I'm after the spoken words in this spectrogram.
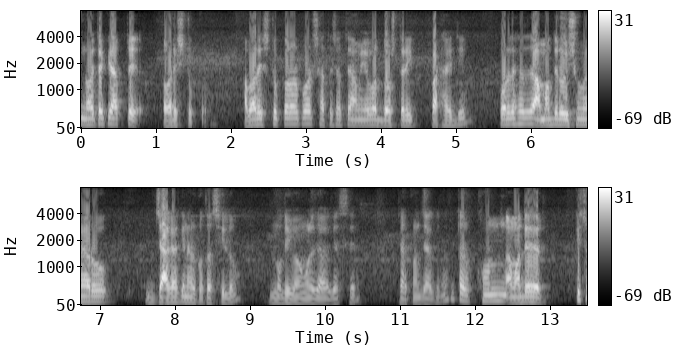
নয় তারিখে রাত্রে আবার স্ট্রোক করে। আবার স্ট্রোক করার পর সাথে সাথে আমি আবার দশ তারিখ পাঠাই দিই। পরে দেখা যায় আমাদের ওই সময় আরও জায়গা কেনার কথা ছিল। নদী বাংলা জায়গা গেছে। যার কোনো জায়গা তখন আমাদের কিছু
